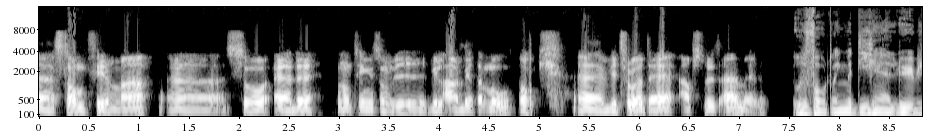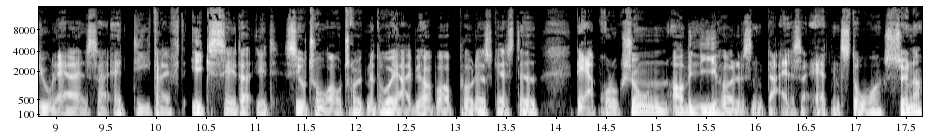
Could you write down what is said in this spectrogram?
eh, som firma eh, så är det någonting som vi vill arbeta mot och eh, vi tror, att det absolut är möjligt. Udfordringen med de her løbehjul er altså, at de i drift ikke sætter et CO2-aftryk, når du og jeg vi hopper op på det og skal afsted. Det er produktionen og vedligeholdelsen, der altså er den store sønder.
